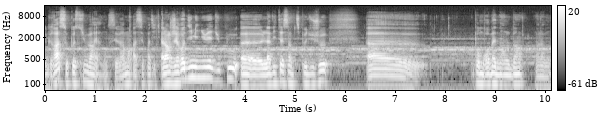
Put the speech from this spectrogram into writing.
grâce au costume varia. Donc c'est vraiment assez pratique. Alors j'ai rediminué du coup euh, la vitesse un petit peu du jeu euh, pour me remettre dans le bain. Voilà bon.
